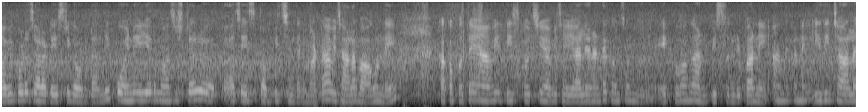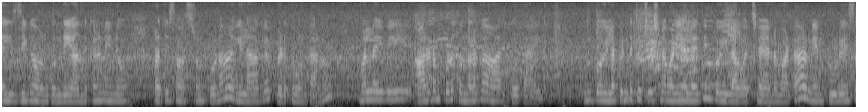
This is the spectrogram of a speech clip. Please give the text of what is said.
అవి కూడా చాలా టేస్టీగా ఉంటుంది. పోయిన ఇయర్ మా సిస్టర్ చేసి పంపించింది అనమాట అవి చాలా బాగుండే. కాకపోతే అవి తీసుకొచ్చి అవి చేయాలి అని అంటే కొంచెం ఎక్కువగా అనిపిస్తుంది పని. అందుకని ఇది చాలా ఈజీగా ఉంటుంది. అందుకని నేను ప్రతి సంవత్సరం కూడా ఇలాగే పెడుతూ ఉంటాను. మళ్ళీ ఇవి ఆరడం కూడా తొందరగా ఆరిపోతాయి. ఇంకో ఇలా పిండితో చేసిన వడియాలు అయితే ఇంకో ఇలా వచ్చాయన్నమాట. నేను టూ డేస్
